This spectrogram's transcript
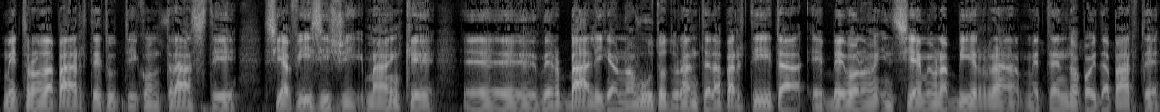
mettono da parte tutti i contrasti sia fisici ma anche eh, verbali che hanno avuto durante la partita e bevono insieme una birra mettendo poi da parte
